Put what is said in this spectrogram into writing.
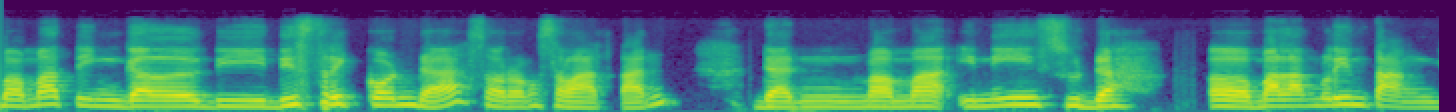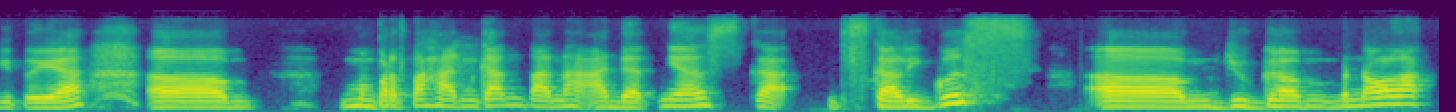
Mama tinggal di distrik Konda, Sorong Selatan, dan Mama ini sudah uh, malang melintang gitu ya, um, mempertahankan tanah adatnya sekaligus um, juga menolak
